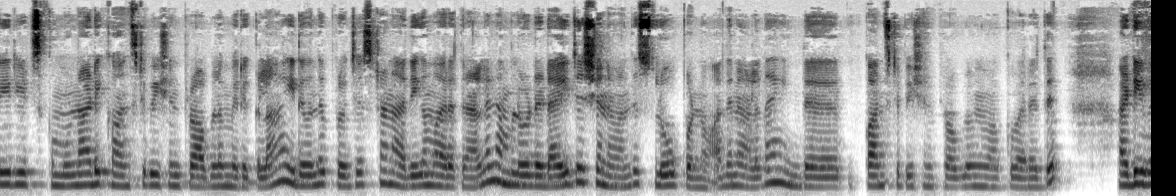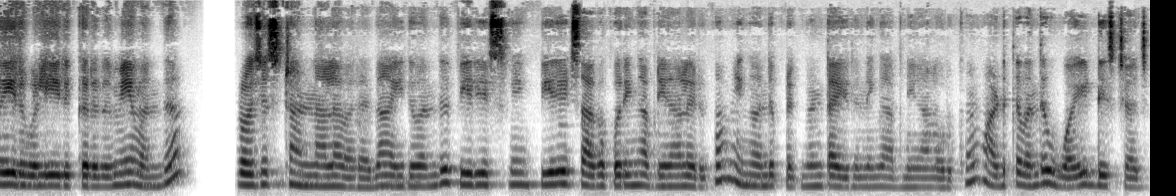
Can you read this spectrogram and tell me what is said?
பீரியட்ஸ்க்கு முன்னாடி கான்ஸ்டிபேஷன் ப்ராப்ளம் இருக்கலாம். இது வந்து ப்ரொஜெஸ்ட்ரான் அதிகமாகிறதுனால நம்மளோட டைஜஷனை வந்து ஸ்லோ பண்ணும். அதனால தான் இந்த கான்ஸ்டிபேஷன் ப்ராப்ளம் நமக்கு வருது. அடிவயிறு வலி இருக்கிறதுமே வந்து ப்ரொஜெஸ்ட்ரான்னால வரதா? இது வந்து பீரியட்ஸ்லேயும் பீரியட்ஸ் ஆக போகிறீங்க அப்படின்னாலும் இருக்கும். நீங்கள் வந்து ப்ரெக்னெண்ட்டாக இருந்தீங்க அப்படின்னாலும் இருக்கும். அடுத்து வந்து ஒயிட் டிஸ்சார்ஜ்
